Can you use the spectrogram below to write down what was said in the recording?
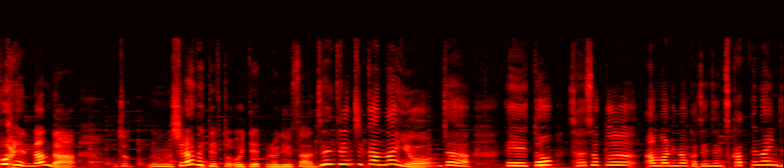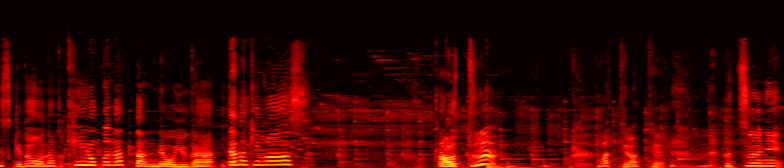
ポレンなんだ？ちょっと、うん、調べておいてプロデューサー。全然時間ないよ。じゃあえーと早速あんまりなんか全然使ってないんですけどなんか黄色くなったんでお湯が。いただきます。熱っ。待って待って。普通に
